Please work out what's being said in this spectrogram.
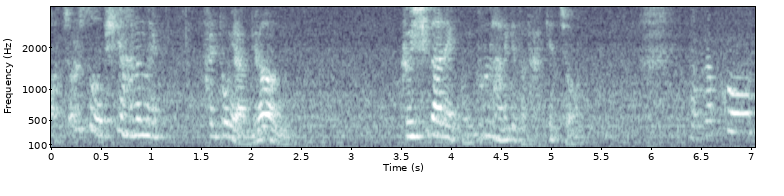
어쩔 수 없이 하는 해- 활동이라면 그 시간에 공부를 하는 게 더 낫겠죠. 그렇고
